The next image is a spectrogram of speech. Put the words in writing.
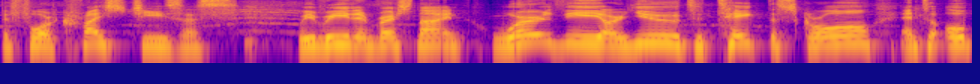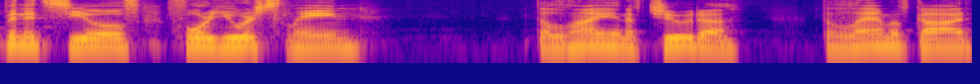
before Christ Jesus. We read in verse 9 Worthy are you to take the scroll and to open its seals, for you were slain. The lion of Judah, the Lamb of God,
